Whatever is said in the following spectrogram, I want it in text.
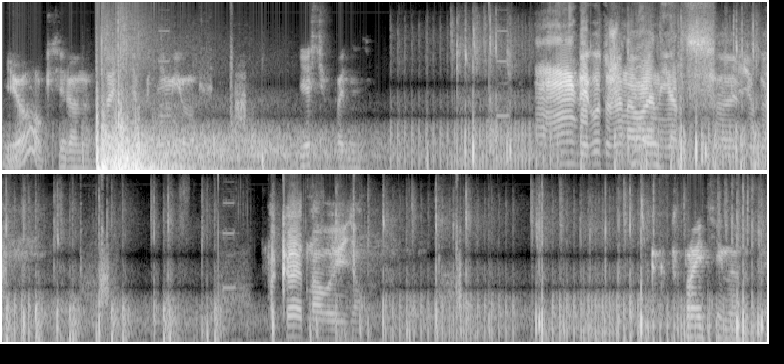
Ёк, Серёга, кстати, тебя подними его. Есть чем поднять? бегут уже на Вайнярд с э, юга. Пока одного видел. Пройти надо, блядь.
